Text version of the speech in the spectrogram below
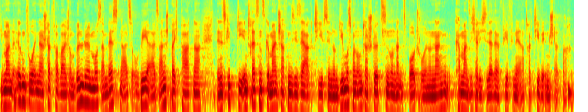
die man irgendwo in der Stadtverwaltung bündeln muss. Am besten als OB, als Ansprechpartner. Denn es gibt die Interessensgemeinschaften, die sehr aktiv sind. Und die muss man unterstützen und dann ins Boot holen. Und dann kann man sicherlich sehr, sehr viel für eine attraktive Innenstadt machen.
